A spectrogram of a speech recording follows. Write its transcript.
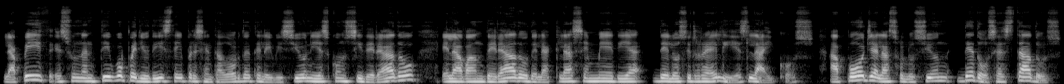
Lapid es un antiguo periodista y presentador de televisión y es considerado el abanderado de la clase media de los israelíes laicos. Apoya la solución de dos estados.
